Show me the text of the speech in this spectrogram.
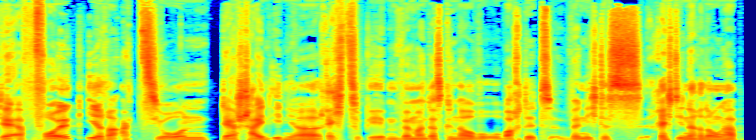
Der Erfolg Ihrer Aktion, der scheint Ihnen ja recht zu geben, wenn man das genau beobachtet. Wenn ich das recht in Erinnerung habe,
